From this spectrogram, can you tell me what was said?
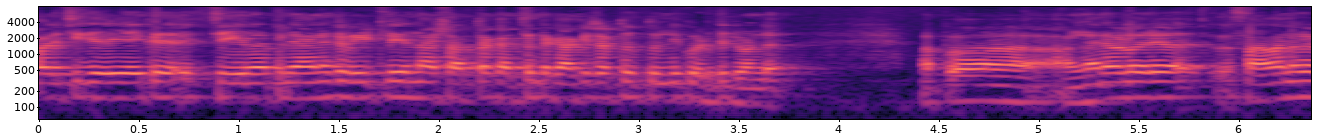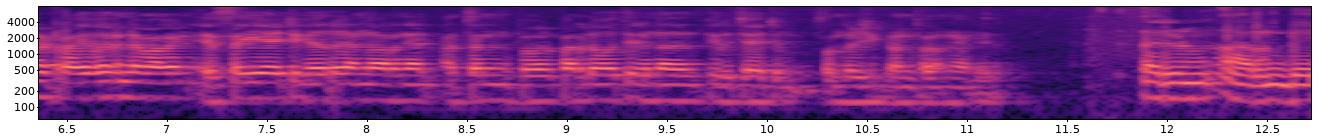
വലിച്ച് കയറിയൊക്കെ ചെയ്യുന്നത് അപ്പോൾ ഞാനൊക്കെ വീട്ടിൽ നിന്ന് ആ ഷർട്ടൊക്കെ അച്ഛന്റെ കാക്കി ഷർട്ട് തുന്നി കൊടുത്തിട്ടുണ്ട്. അപ്പോൾ അങ്ങനെയുള്ള ഒരു സാധാരണ ഡ്രൈവറിന്റെ മകൻ എസ് ഐ ആയിട്ട് കയറുക എന്ന് പറഞ്ഞാൽ അച്ഛൻ ഇപ്പോൾ പരലോകത്തിരുന്നത് തീർച്ചയായിട്ടും സന്തോഷിക്കണം അരുൺ ആറിന്റെ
